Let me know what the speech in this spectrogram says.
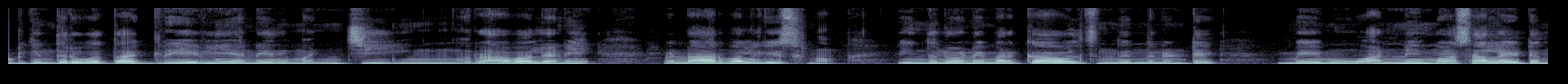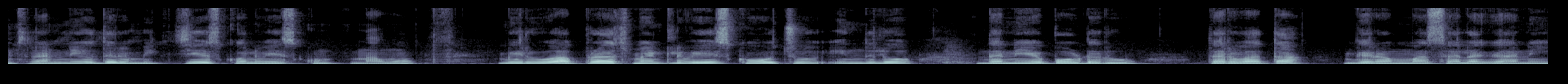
ఉడికిన తర్వాత ఆ గ్రేవీ అనేది మంచి రావాలని నార్మల్గా వేసుకున్నాం. ఇందులోనే మనకు కావాల్సింది ఏంటంటే మేము అన్ని మసాలా ఐటమ్స్ అన్నీ ఉదయం మిక్స్ చేసుకొని వేసుకుంటున్నాము. మీరు అప్రాచ్మెంట్లు వేసుకోవచ్చు. ఇందులో ధనియా పౌడరు తర్వాత గరం మసాలా కానీ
